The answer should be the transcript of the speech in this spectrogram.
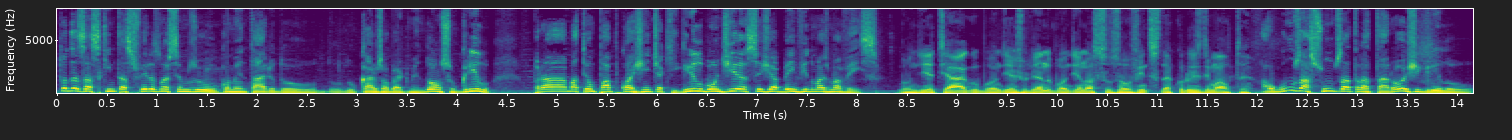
todas as quintas-feiras nós temos o comentário do, do, do Carlos Alberto Mendonça, o Grilo, para bater um papo com a gente aqui. Grilo, bom dia, seja bem-vindo mais uma vez. Bom dia, Tiago. Bom dia, Juliano. Bom dia, nossos ouvintes da Cruz de Malta. Alguns assuntos a tratar hoje, Grilo,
